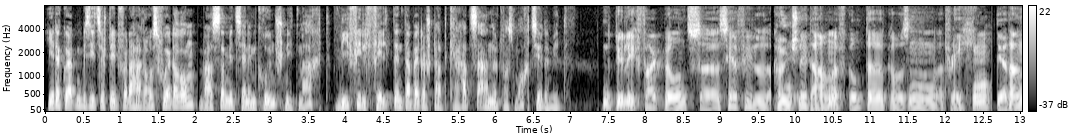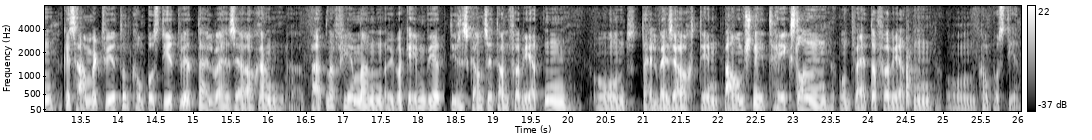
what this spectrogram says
Jeder Gartenbesitzer steht vor der Herausforderung, was er mit seinem Grünschnitt macht. Wie viel fällt denn da bei der Stadt Graz an und was macht sie damit? Natürlich fällt bei uns äh, sehr viel Grünschnitt an aufgrund der großen Flächen, der dann gesammelt wird und kompostiert wird, teilweise auch an äh, Partnerfirmen übergeben wird, die das Ganze dann verwerten und teilweise auch den Baumschnitt häckseln und weiterverwerten und kompostieren.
